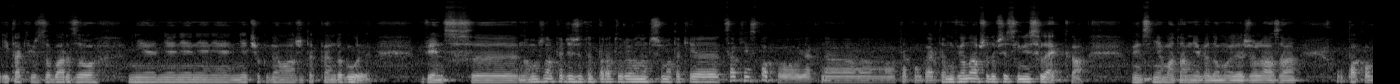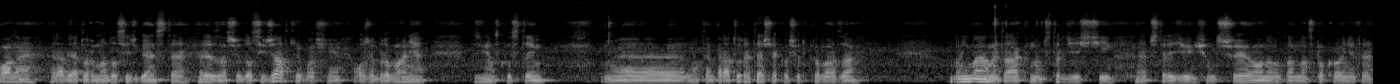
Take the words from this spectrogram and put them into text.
i tak już za bardzo nie, nie, nie, nie, nie, nie ciągnęła, że tak powiem, do góry. Więc e, no można powiedzieć, że temperatury ona trzyma takie całkiem spoko, jak na taką kartę. Mówię, ona przede wszystkim jest lekka, więc nie ma tam nie wiadomo ile żelaza upakowane. Radiator ma dosyć gęste, e, znaczy dosyć rzadkie właśnie ożebrowanie. W związku z tym no, temperaturę też jakoś odprowadza. No i mamy tak, no 40, e, 4,93, ono tam na spokojnie te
